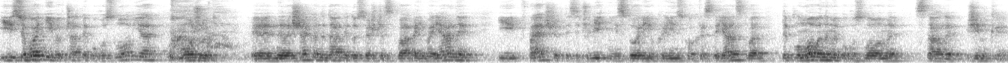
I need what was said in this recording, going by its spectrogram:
І сьогодні вивчати богослов'я можуть е, не лише кандидати до священства, а й маряни. І вперше в тисячолітній історії українського християнства дипломованими богословами стали жінки.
